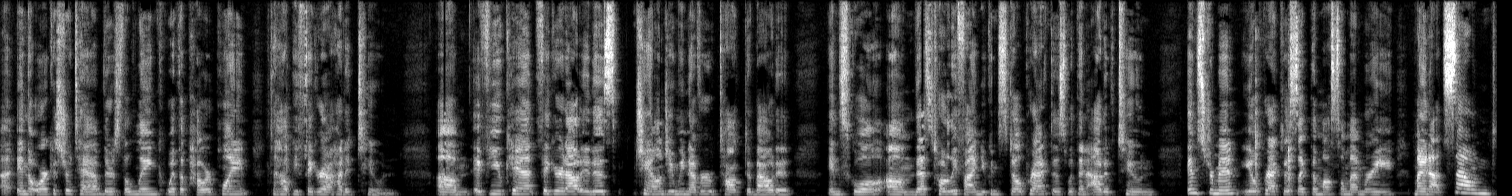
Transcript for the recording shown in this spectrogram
uh, in the orchestra tab there's the link with a powerpoint to help you figure out how to tune. Um, if you can't figure it out it is challenging. We never talked about it in school. Um, that's totally fine. You can still practice with an out of tune instrument. You'll practice like the muscle memory. Might not sound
